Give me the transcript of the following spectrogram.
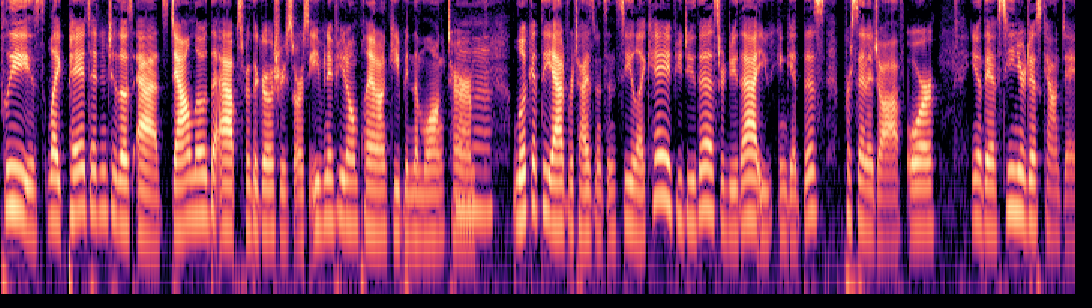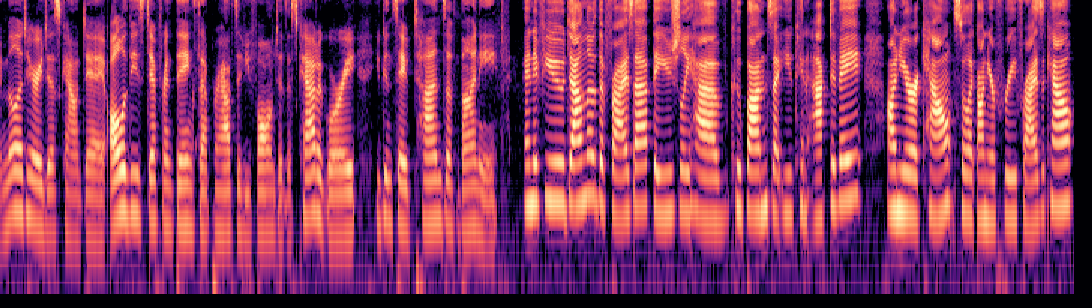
please like pay attention to those ads download the apps for the grocery stores even if you don't plan on keeping them long term Mm-hmm. Look at the advertisements and see like hey if you do this or do that you can get this percentage off. Or you know they have senior discount day military discount day all of these different things that perhaps if you fall into this category you can save tons of money And if you download the Fry's app, they usually have coupons that you can activate on your account. So, like on your free Fry's account.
